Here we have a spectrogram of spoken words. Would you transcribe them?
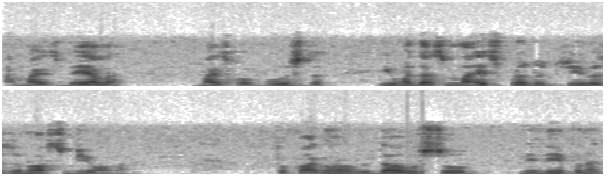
a mais bela, mais robusta e uma das mais produtivas do nosso bioma. Estou falando da Ursu melípona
